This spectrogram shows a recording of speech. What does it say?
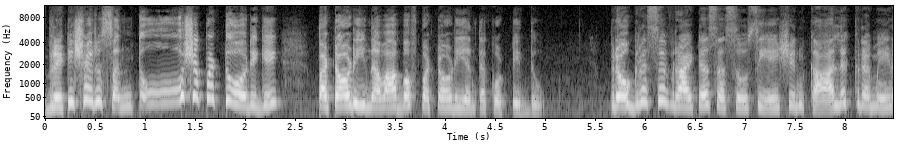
ಬ್ರಿಟಿಷರು ಸಂತೋಷಪಟ್ಟು ಅವರಿಗೆ ಪಟೋಡಿ, ನವಾಬ್ ಆಫ್ ಪಟೋಡಿ ಅಂತ ಕೊಟ್ಟಿದ್ದು? ಪ್ರೋಗ್ರೆಸಿವ್ ರೈಟರ್ಸ್ ಅಸೋಸಿಯೇಷನ್ ಕಾಲಕ್ರಮೇಣ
